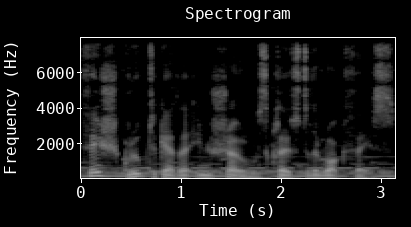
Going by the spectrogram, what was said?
Fish group together in shoals close to the rock face.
